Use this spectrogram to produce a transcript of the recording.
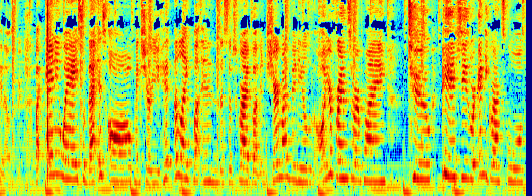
okay that was weird. But anyway so that is all. Make sure you hit the like button the subscribe button share my videos with all your friends who are applying to PhDs or any grad schools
